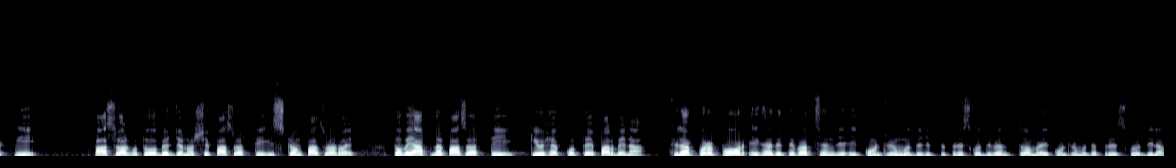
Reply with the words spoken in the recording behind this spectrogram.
একটি পাসওয়ার্ড হতে হবে যেন সে পাসওয়ার্ডটি স্ট্রং পাসওয়ার্ড হয়। তবে আপনার পাসওয়ার্ডটি কেউ হ্যাক করতে পারবে না। ফিল আপ করার পর এখানে দেখতে পাচ্ছেন যে এই কন্ট্রির মধ্যে যে প্রেস করে দিবেন, তো আমরা এই কন্ট্রির মধ্যে প্রেস করে দিলাম।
